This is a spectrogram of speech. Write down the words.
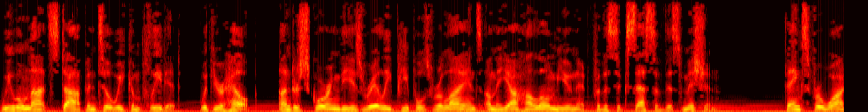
We will not stop until we complete it, with your help, underscoring the Israeli people's reliance on the Yahalom unit for the success of this mission. Thanks for watching.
